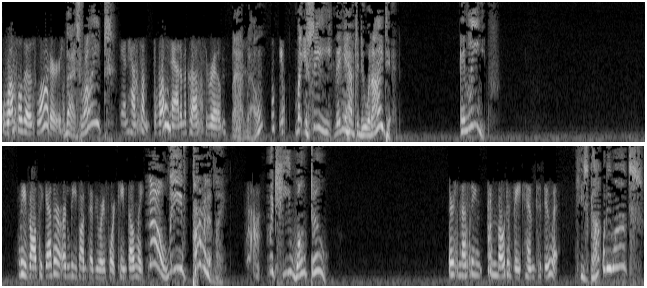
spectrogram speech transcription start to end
ruffle those waters That's right. and have something thrown at him across the room. Uh, well, but you see, then you have to do what I did and leave. Leave altogether or leave on February 14th only? No, leave permanently, Yeah. which he won't do. There's nothing to motivate him to do it. He's got what he wants.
